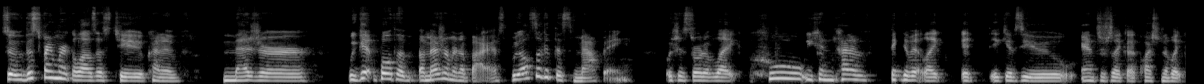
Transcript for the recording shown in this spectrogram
So this framework allows us to kind of measure, we get both a, a measurement of bias, we also get this mapping, which is sort of like who you can kind of think of it like it, it gives you answers like a question of like,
